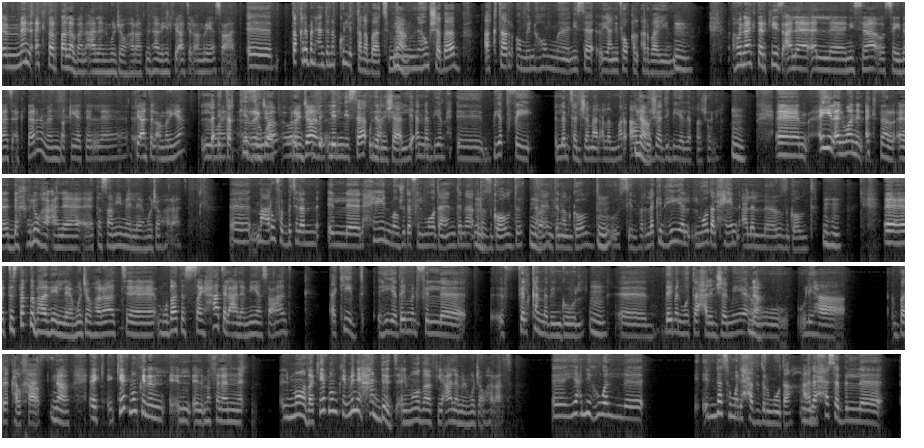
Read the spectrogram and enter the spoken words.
من أكثر طلبا على المجوهرات من هذه الفئات العمرية سعاد؟ أه تقريبا عندنا كل الطلبات. من نعم. منهم شباب أكثر ومنهم نساء يعني فوق الأربعين م. هناك تركيز على النساء والسيدات أكثر من بقية الفئات العمرية؟ لا التركيز الرجال هو والرجال. للنساء وللرجال نعم. لأن بيمح... بيضفي لمسه جمال على المرأة نعم. وجاذبية للرجل. امم أي الألوان الأكثر دخلوها على تصاميم المجوهرات؟ معروفة مثلا الحين موجودة في الموضة عندنا. rose gold نعم. وعندنا ال gold م. وال silver لكن هي الموضة الحين على ال rose gold أه تستقطب هذه المجوهرات أه موضات الصيحات العالمية سعاد؟ أكيد هي دايما في في القمة بنقول دايما متاحة للجميع نعم. ولها بريقها الخاص نعم كيف ممكن مثلا الموضة كيف ممكن من يحدد الموضة في عالم المجوهرات؟ آه، يعني هو الناس هم اللي يحددوا الموضة. م. على حسب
